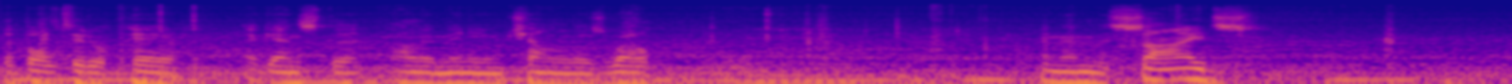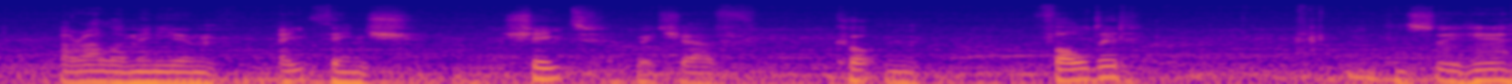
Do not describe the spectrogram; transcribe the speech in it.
they're bolted up here against the aluminium channel as well. And then the sides are aluminium eighth inch sheet which I've cut and folded. You can see here.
